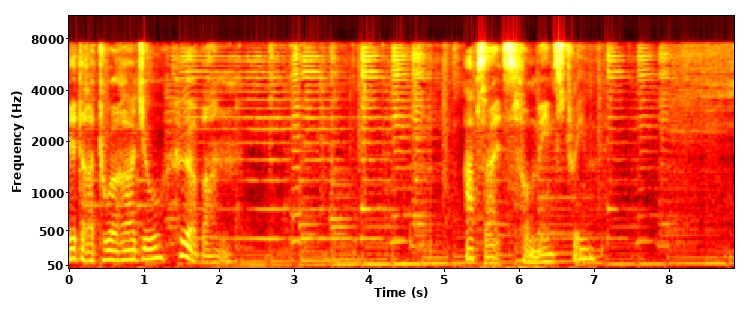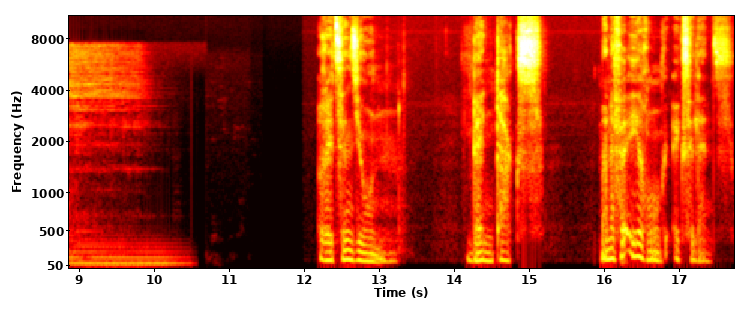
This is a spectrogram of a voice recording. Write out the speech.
Literaturradio Hörbahn. Abseits vom Mainstream. Rezensionen Ben Tax Meine Verehrung, Exzellenz.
